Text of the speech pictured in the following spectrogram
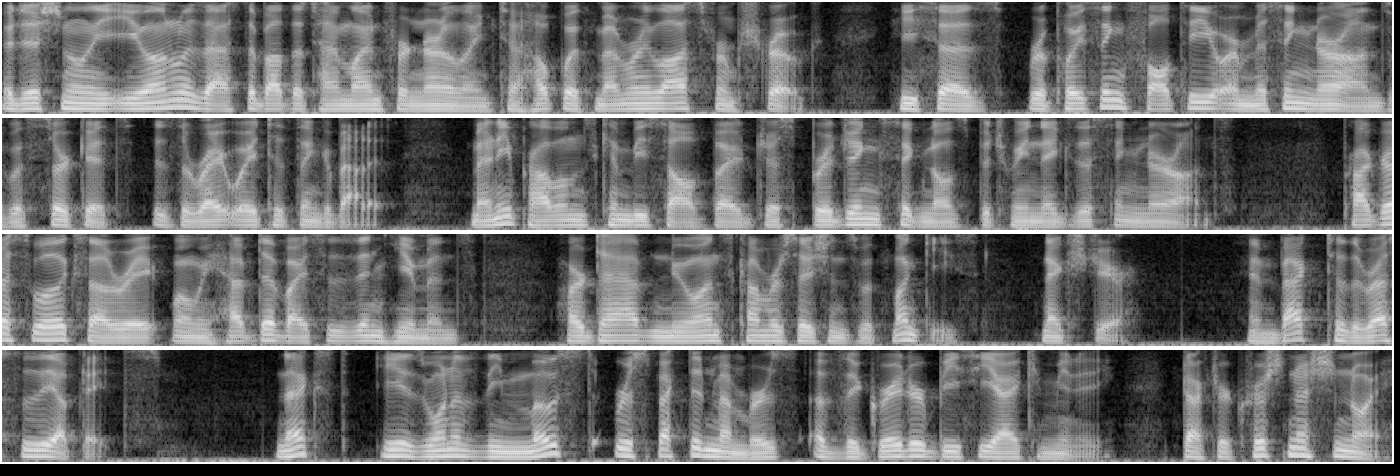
Additionally, Elon was asked about the timeline for Neuralink to help with memory loss from stroke, he says, replacing faulty or missing neurons with circuits is the right way to think about it. Many problems can be solved by just bridging signals between existing neurons. Progress will accelerate when we have devices in humans, hard to have nuanced conversations with monkeys, next year. And back to the rest of the updates. Next, he is one of the most respected members of the greater BCI community, Dr. Krishna Shenoy.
